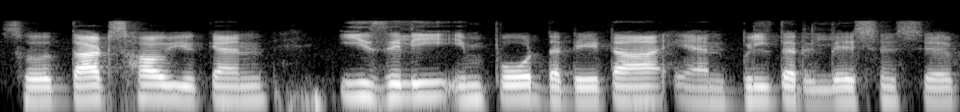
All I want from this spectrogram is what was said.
So that's how you can easily import the data and build the relationship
